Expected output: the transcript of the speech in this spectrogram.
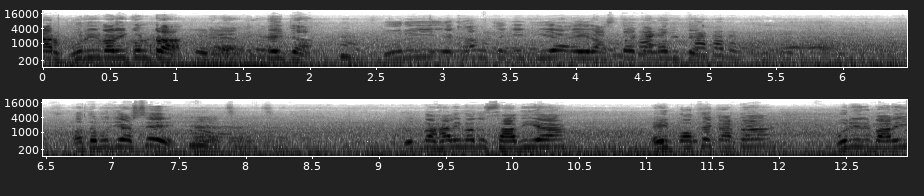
আর বুড়ির বাড়ি কোনটা? এইটা। বুড়ি এখান থেকে গিয়া এই রাস্তায় কাটা দিতে কথা বুঝে আসছে? দুধমা হালিমাদু সাদিয়া এই পথে কাটা বুড়ির বাড়ি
